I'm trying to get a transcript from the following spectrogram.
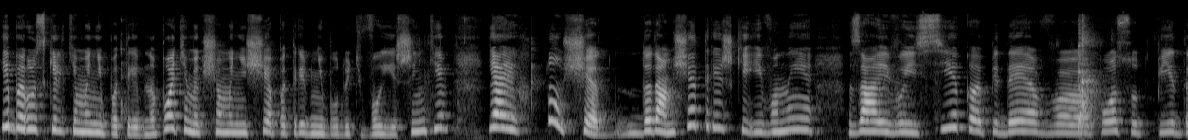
І беру, скільки мені потрібно. Потім, якщо мені ще потрібні будуть вишеньки, я їх ну, ще додам ще трішки, і вони зайвий сік піде в посуд під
